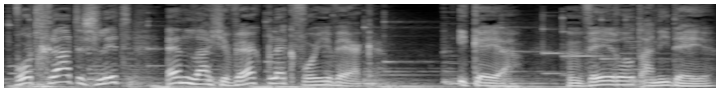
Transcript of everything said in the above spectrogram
Word gratis lid en laat je werkplek voor je werken. IKEA, een wereld aan ideeën.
